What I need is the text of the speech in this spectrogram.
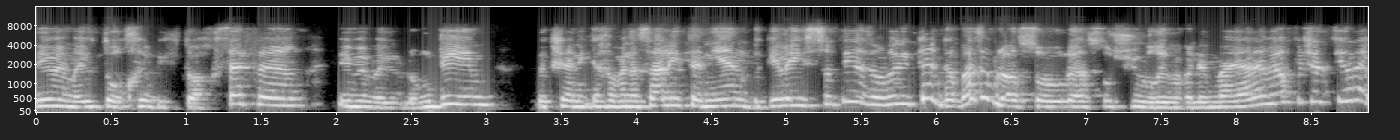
ואם הם היו טורחים לפתוח ספר, ואם הם היו לומדים, וכשאני ככה מנסה להתעניין בגיל היסודי, אז הם אומרים לי, כן, גם אז הם לא עשו, לא עשו שיעורים, אבל הם, היה להם יופי של ציונים,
